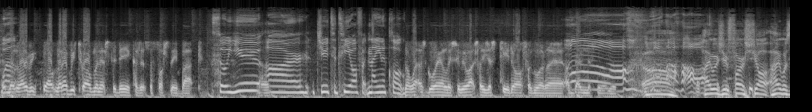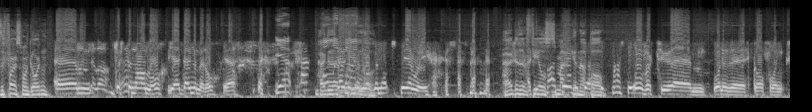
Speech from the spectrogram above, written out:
Well- they're, every 12, they're every 12 minutes today because it's the first day back. So you are due to tee off at nine o'clock. They'll let us go early, so we actually just teed off and we're uh, down the field. Oh, Oh, how was your first shot? How was the first one, Gordon? Um, just the normal, yeah, down the middle, yeah. yep. How did in that down the middle of the next fairway. How does it I feel could pass it smacking that to- ball? Pass it over to um, one of the Golf Links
